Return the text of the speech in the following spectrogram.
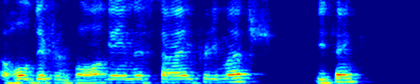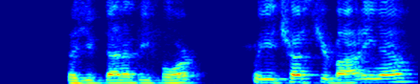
a whole different ball game this time, pretty much? You think because you've done it before? Will you trust your body now?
